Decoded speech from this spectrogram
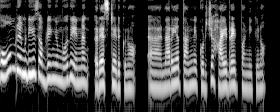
ஹோம் ரெமடிஸ் அப்படிங்கும்போது என்ன ரெஸ்ட் எடுக்கணும்? நிறையா நிறைய தண்ணி குடிச்சு ஹைட்ரேட் பண்ணிக்கணும்.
